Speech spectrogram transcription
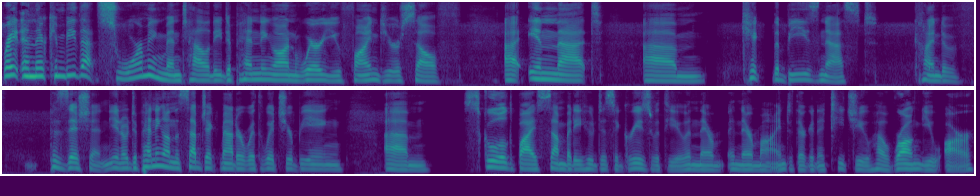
Right. And there can be that swarming mentality depending on where you find yourself uh, in that um, kick the bee's nest kind of position, you know, depending on the subject matter with which you're being um, schooled by somebody who disagrees with you in their in their mind they're going to teach you how wrong you are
